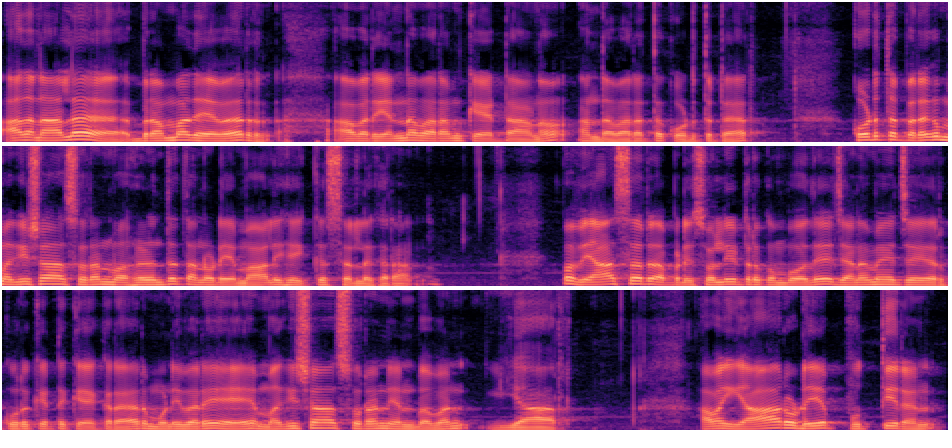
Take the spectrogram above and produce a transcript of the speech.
அதனால் பிரம்மதேவர் அவர் என்ன வரம் கேட்டானோ அந்த வரத்தை கொடுத்துட்டார். கொடுத்த பிறகு மகிஷாசுரன் மகிழ்ந்து தன்னுடைய மாளிகைக்கு செல்லுகிறான். இப்போ வியாசர் அப்படி சொல்லிட்டு இருக்கும்போதே ஜனமேஜயர் குறுக்கிட்டு கேட்குறார் முனிவரே மகிஷாசுரன் என்பவன் யார்? அவன் யாருடைய புத்திரன்?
